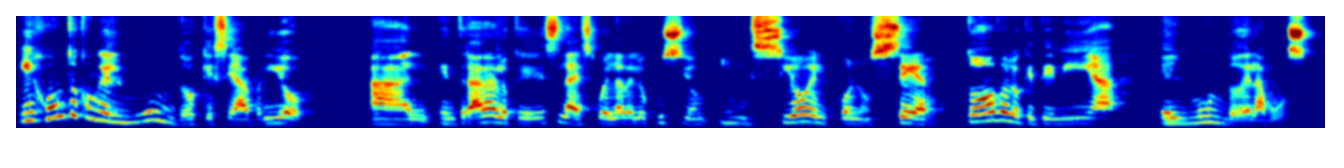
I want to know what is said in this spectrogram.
Y junto con el mundo que se abrió al entrar a lo que es la escuela de locución, inició el conocer todo lo que tenía el mundo de la voz.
